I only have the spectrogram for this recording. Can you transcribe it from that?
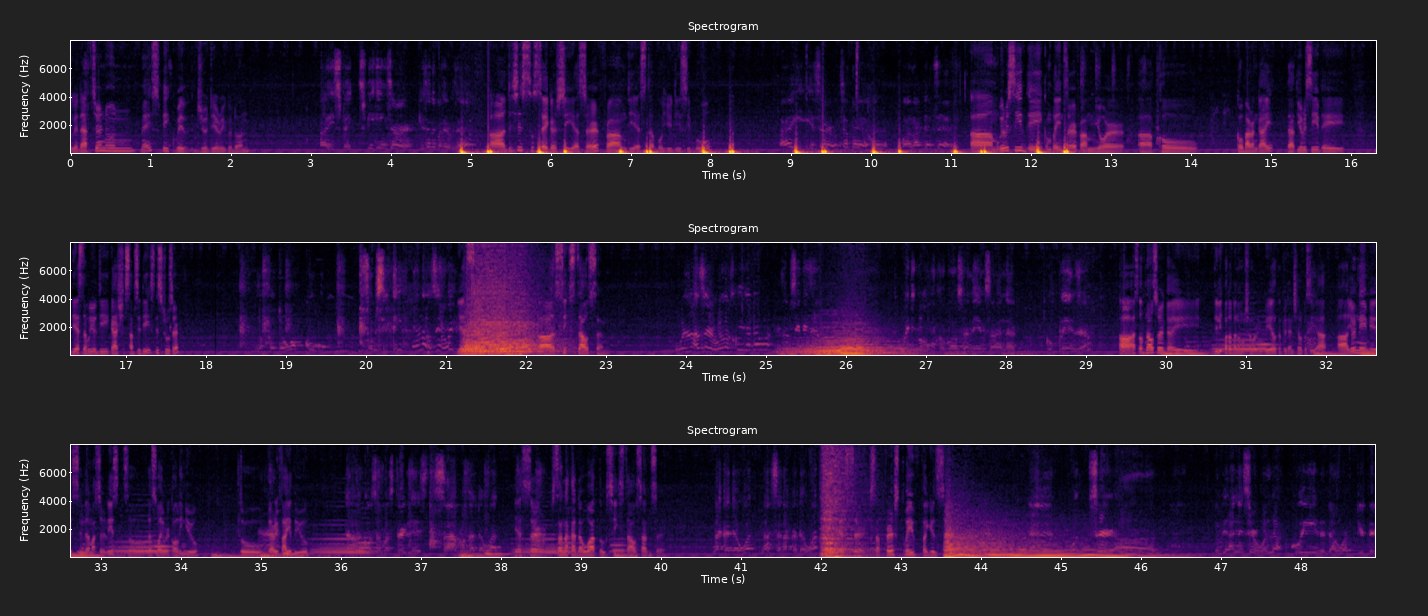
Hello, good afternoon. May I speak with Judy Rigodon? Hi, speak, speaking sir. Kisa na ba? Uh, this is Jose Garcia, sir, from DSWD Cebu. Hi, yes sir. Ba ako? Malagdan sir. Um, we received a complaint, sir, from your uh, co co barangay that you received a DSWD cash subsidy. Is this true, sir? Nakadawat ko og subsidy. Wala sir. oy. Yes, sir. Uh, 6,000. Wala sir. Wala ko inadawat ng subsidy sir. Uh, as of now, sir, kay dili pa naman mo siya ma-reveal, confidential pa siya. Uh, your name is in the master list, so that's why we're calling you to verify to you. Ako sa master list sa makadawat. Yes, sir. Sa nakadawat og 6,000, sir. Nakadawat na sa nakadawat. Yes, sir. Sa first wave pa yun, sir. Eh, what, sir, ah,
